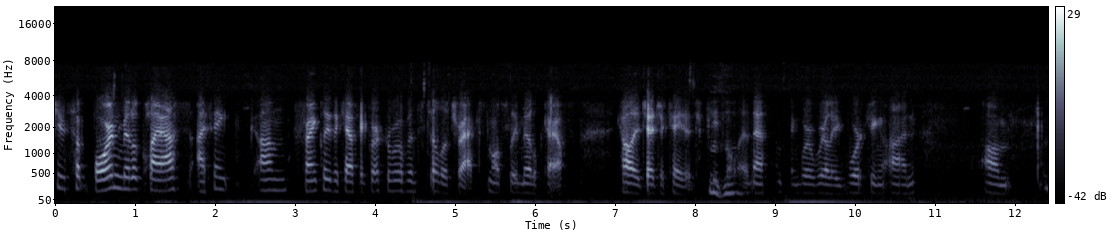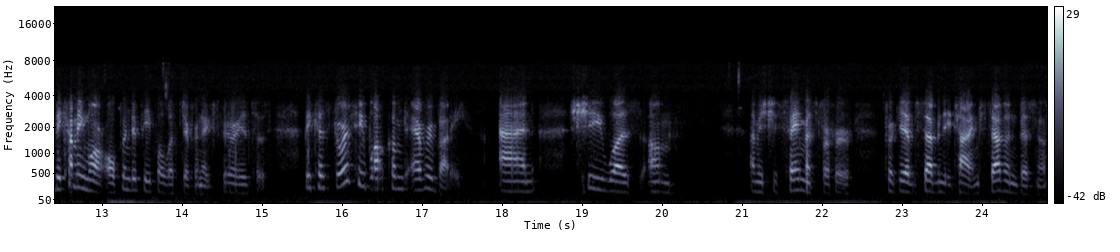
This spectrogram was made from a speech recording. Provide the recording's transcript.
she was born middle class. I think, um, frankly, the Catholic worker movement still attracts mostly middle class, college educated people, mm-hmm. and that's something we're really working on um, becoming more open to people with different experiences. Because Dorothy welcomed everybody, and she was, um, I mean, she's famous for her forgive 70 times 7 business,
